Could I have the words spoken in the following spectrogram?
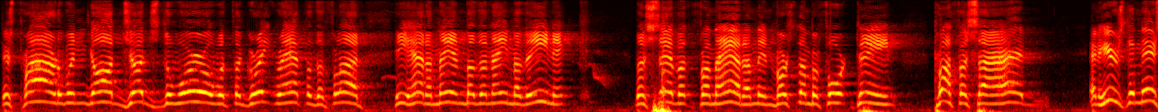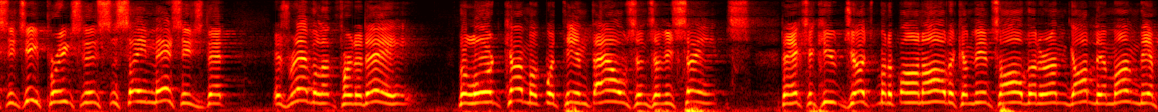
just prior to when God judged the world with the great wrath of the flood, he had a man by the name of Enoch, the seventh from Adam, in verse number 14, prophesied. And here's the message he preached, and it's the same message that is relevant for today. The Lord cometh with ten thousands of his saints to execute judgment upon all, to convince all that are ungodly among them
